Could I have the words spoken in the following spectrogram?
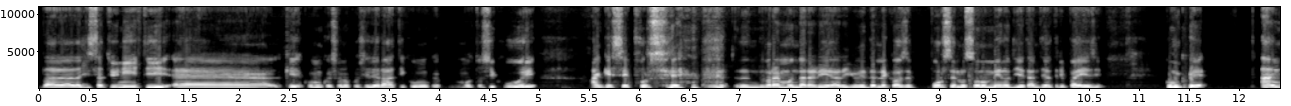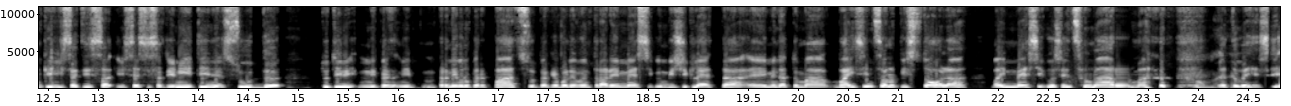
da, dagli Stati Uniti, eh, che comunque sono considerati comunque molto sicuri anche se forse dovremmo andare a rivedere le cose, forse lo sono meno di tanti altri paesi. Comunque, anche gli, stati, gli stessi Stati Uniti nel sud, tutti mi, mi, prendevano per pazzo perché volevo entrare in Messico in bicicletta e mi hanno detto ma vai senza una pistola? Vai in Messico senza un'arma? Ho detto beh sì.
